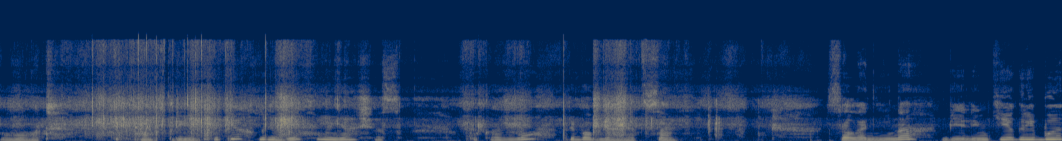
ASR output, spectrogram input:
Вот. А в принципе, грибов у меня сейчас покажу, прибавляется. Солонина, беленькие грибы.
